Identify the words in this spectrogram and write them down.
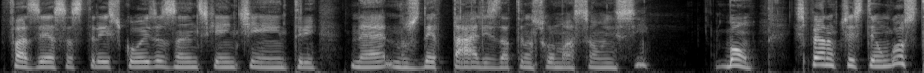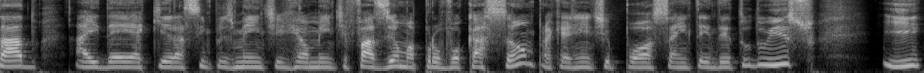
fazer essas três coisas antes que a gente entre, né, nos detalhes da transformação em si. Bom, espero que vocês tenham gostado. A ideia aqui era simplesmente realmente fazer uma provocação para que a gente possa entender tudo isso e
